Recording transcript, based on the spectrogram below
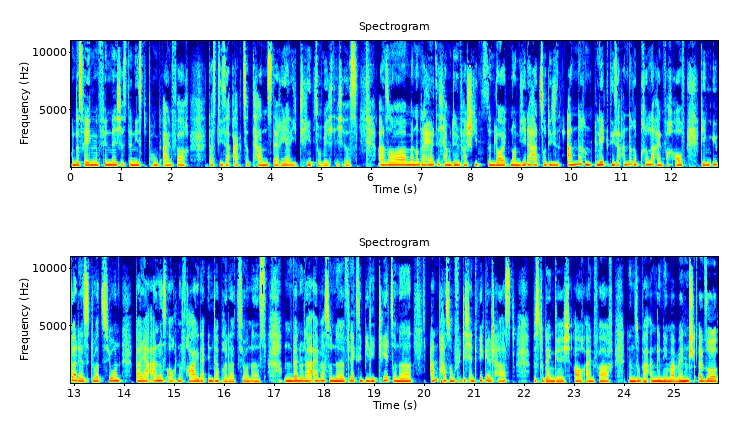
Und deswegen finde ich, ist der nächste Punkt einfach, dass diese Akzeptanz der Realität so wichtig ist. Also man unterhält sich ja mit den verschiedensten Leuten und jeder hat so diesen anderen Blick, diese andere Brille einfach auf gegenüber der Situation, weil ja alles auch eine Frage der Interpretation ist. Und wenn du da einfach so eine Flexibilität, so eine Anpassung für dich entwickelt hast, bist du, denke ich, auch einfach ein super angenehmer Mensch. Also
